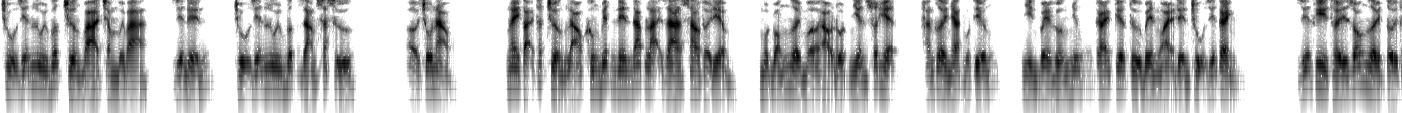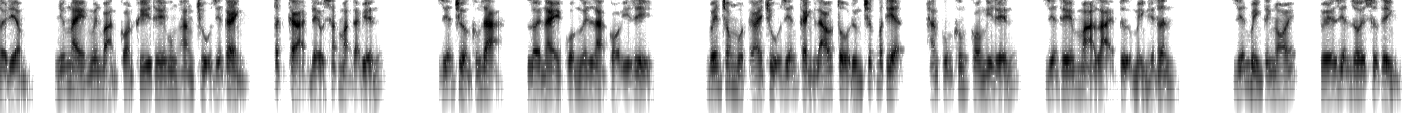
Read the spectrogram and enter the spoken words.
trụ diễn lui bước chương ba trăm mười ba, diễn đến, trụ diễn lui bước giám sát sứ. Ở chỗ nào? Ngay tại thất trưởng lão không biết nên đáp lại ra sao thời điểm, một bóng người mờ ảo đột nhiên xuất hiện, hắn cười nhạt một tiếng, nhìn về hướng những cái kia từ bên ngoài đến trụ diễn cảnh. Diễn khi thấy rõ người tới thời điểm, những này nguyên bản còn khí thế hung hăng trụ diễn cảnh tất cả đều sắc mặt đại biến. Diễn trưởng không giả, lời này của ngươi là có ý gì? Bên trong một cái trụ diễn cảnh lão tổ đứng trước bất tiện, hắn cũng không có nghĩ đến, diễn thế mà lại tự mình hiện thân. Diễn bình tĩnh nói thuế diễn giới sự tình,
